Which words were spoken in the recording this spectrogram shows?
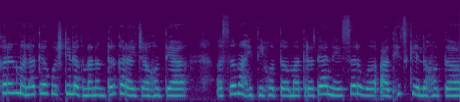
कारण मला त्या गोष्टी लग्नानंतर करायच्या होत्या. असं माहिती होतं मात्र त्याने सर्व आधीच केलं होतं.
